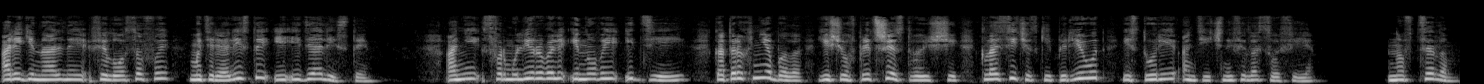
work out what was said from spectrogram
оригинальные философы, материалисты и идеалисты. Они сформулировали и новые идеи, которых не было еще в предшествующий классический период истории античной философии. Но в целом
